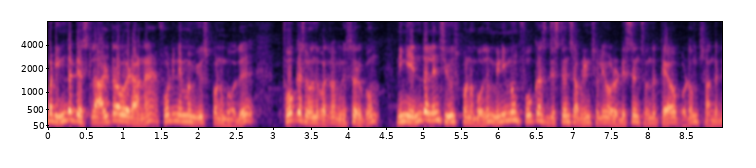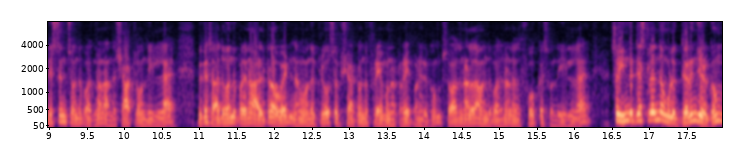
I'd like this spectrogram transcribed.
பட் இந்த டெஸ்ட்டில் அல்ட்ரா வைடான ஃபோர்டீன் எம்எம் யூஸ் பண்ணும்போது ஃபோக்கஸில் வந்து பார்த்தீங்கன்னா மிஸ் இருக்கும். நீங்கள் எந்த லென்ஸ் யூஸ் பண்ணும்போது மினிமம் ஃபோக்கஸ் டிஸ்டன்ஸ் அப்படின்னு சொல்லி ஒரு டிஸ்டன்ஸ் வந்து தேவைப்படும். ஸோ அந்த டிஸ்டன்ஸ் வந்து பார்த்தீங்கன்னா அந்த ஷாட்டில் வந்து இல்லை. பிகாஸ் அது வந்து பார்த்தீங்கன்னா அல்ட்ரா வைட் நம்ம வந்து க்ளோஸ் அப் ஷாட் வந்து ஃப்ரேம் பண்ண ட்ரை பண்ணியிருக்கோம் ஸோ அதனால தான் வந்து பார்த்தீங்கன்னா அது ஃபோக்கஸ் வந்து இல்லை. ஸோ இந்த டெஸ்ட்லேருந்து உங்களுக்கு தெரிஞ்சிருக்கும்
